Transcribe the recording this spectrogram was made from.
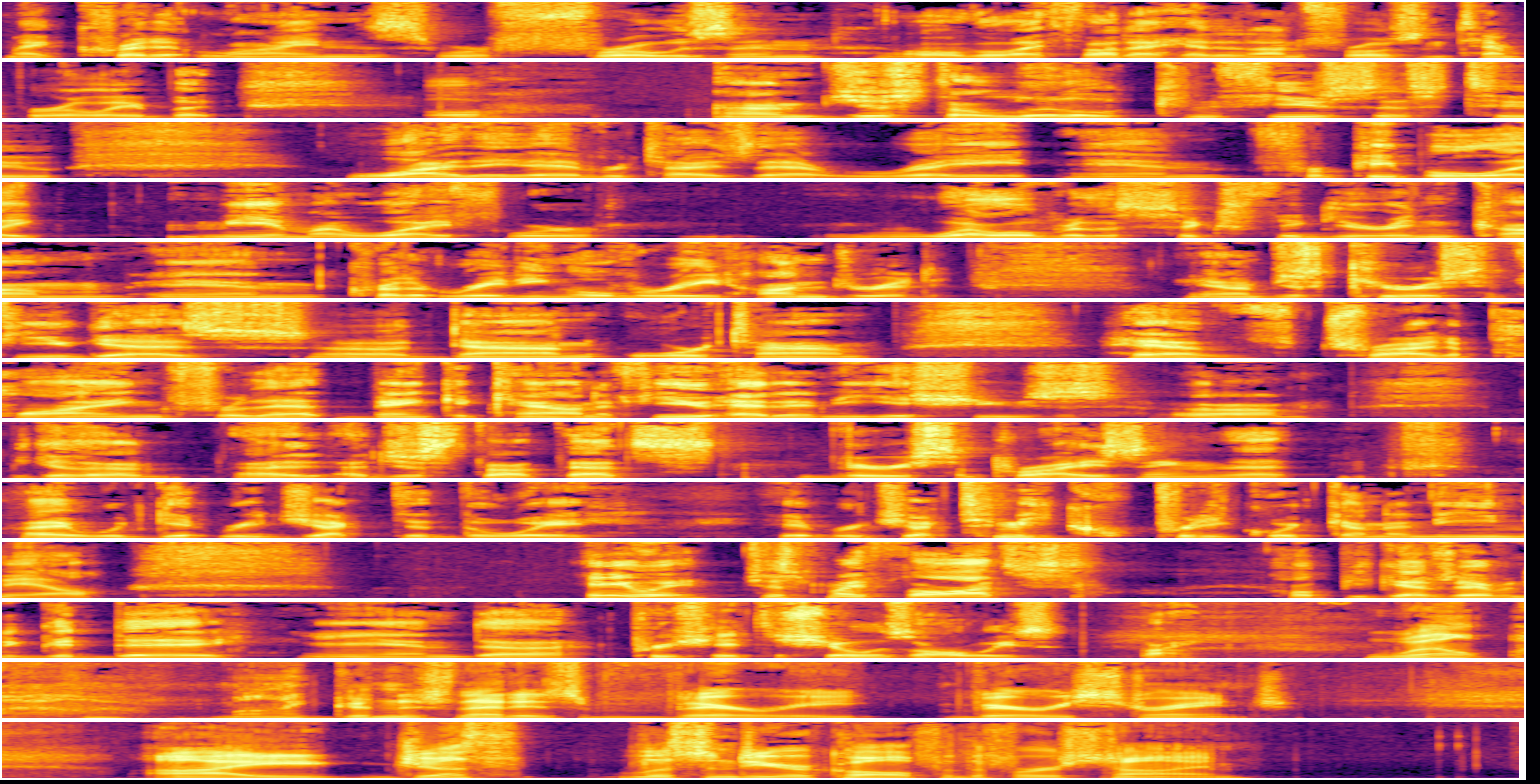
my credit lines were frozen, although I thought I had it unfrozen temporarily. But well, I'm just a little confused as to why they advertise that rate. And for people like me and my wife, were well over the six figure income and credit rating over 800. And I'm just curious if you guys, uh, Don or Tom, have tried applying for that bank account. If you had any issues, um, because I, I, I just thought that's very surprising that I would get rejected the way it rejected me pretty quick on an email. Anyway, just my thoughts. Hope you guys are having a good day and uh, appreciate the show as always. Bye. Well, my goodness, that is very, very strange. I just listened to your call for the first time.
